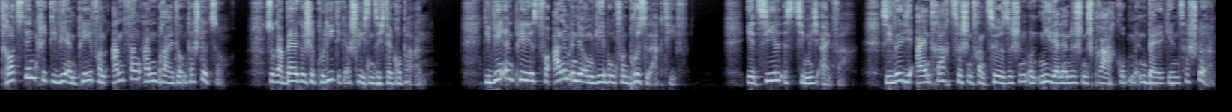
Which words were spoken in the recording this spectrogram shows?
Trotzdem kriegt die WNP von Anfang an breite Unterstützung. Sogar belgische Politiker schließen sich der Gruppe an. Die WNP ist vor allem in der Umgebung von Brüssel aktiv. Ihr Ziel ist ziemlich einfach. Sie will die Eintracht zwischen französischen und niederländischen Sprachgruppen in Belgien zerstören.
